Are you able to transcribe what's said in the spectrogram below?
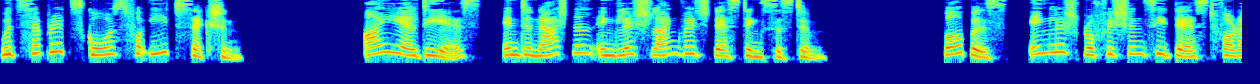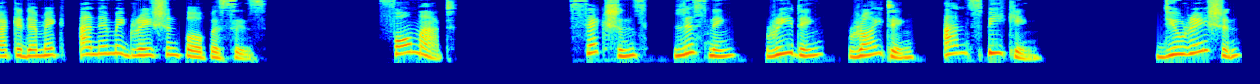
with separate scores for each section. IELTS International English Language Testing System. Purpose English Proficiency Test for academic and immigration purposes. Format Sections Listening, Reading, Writing, and Speaking. Duration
